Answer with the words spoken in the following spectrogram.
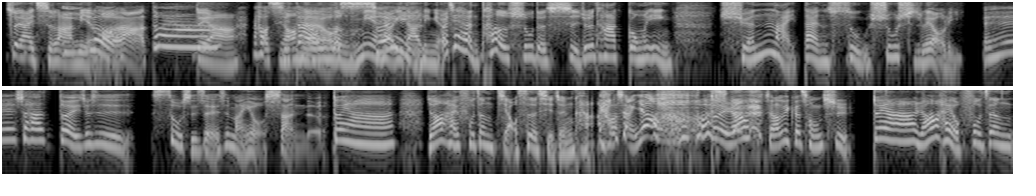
最爱吃拉面嘛，了啊，对啊，对啊，哎好期然后还待哦，有冷面，还有意大利面，面，而且很特殊的是，就是它供应全奶蛋素素食料理。哎，是他对就是素食者也是蛮友善的，对啊，然后还附赠角色写真卡。哎，好想要，对，然后 想要立刻冲去，对啊，然后还有附赠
